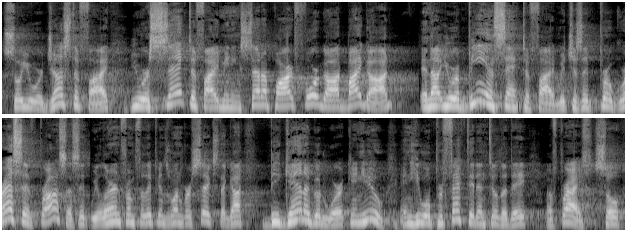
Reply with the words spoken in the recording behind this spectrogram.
So you were justified. You were sanctified, meaning set apart for God by God. And now you are being sanctified, which is a progressive process. It, we learn from Philippians 1 verse 6 that God began a good work in you and he will perfect it until the day of Christ. So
